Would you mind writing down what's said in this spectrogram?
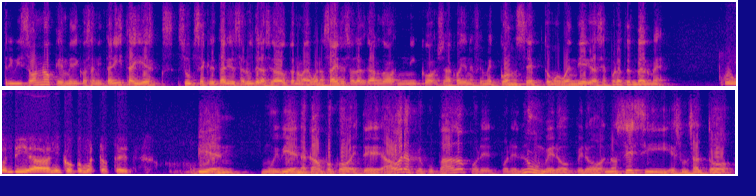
Trivisono, que es médico sanitarista y ex subsecretario de Salud de la Ciudad Autónoma de Buenos Aires. Hola Edgardo, Nico Yacoy en FM Concepto. Muy buen día y gracias por atenderme. Muy buen día, Nico, ¿cómo está usted? Bien, muy bien. Acá un poco, este, ahora preocupado por el, por el número, pero no sé si es un salto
